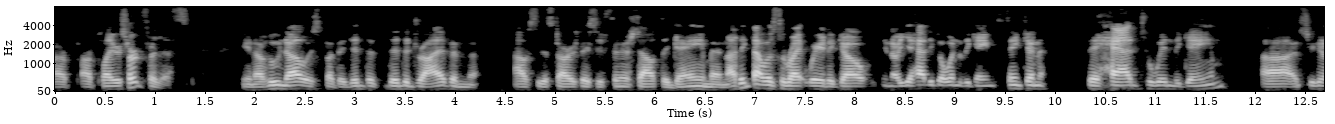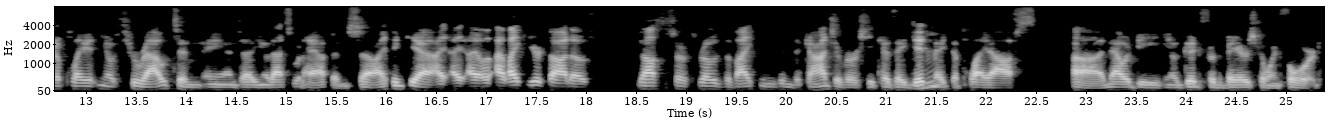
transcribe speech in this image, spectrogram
our, our, our players hurt for this. You know, who knows? But they did the did the drive, and obviously the Stars basically finished out the game, and I think that was the right way to go. You know, you had to go into the game thinking they had to win the game. Uh, and so you're going to play it, you know, throughout and, and, uh, you know, that's what happens. So I think, yeah, I, I, I like your thought of it also sort of throws the Vikings into controversy because they did mm-hmm. make the playoffs. Uh, and that would be, you know, good for the Bears going forward.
